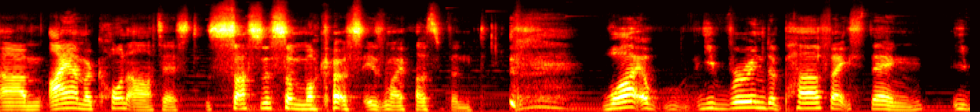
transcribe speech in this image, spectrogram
um, I am a con artist. Sasa Samokos is my husband. Why? You ruined a perfect thing. You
